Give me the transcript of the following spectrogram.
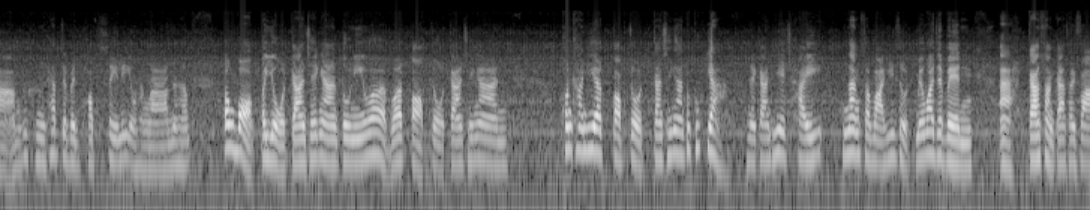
13 ก็คือแทบจะเป็นท็อปซีรีส์ของทางร้านนะครับ ต้องบอกประโยชน์การใช้งานตัวนี้ว่าแบบว่าตอบโจทย์การใช้งาน ค่อนข้างที่จะตอบโจทย์การใช้งานทุก ๆ อย่างในการที่จะใช้นั่งสบายที่สุด ไม่ว่าจะเป็นการสั่งการไฟฟ้า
